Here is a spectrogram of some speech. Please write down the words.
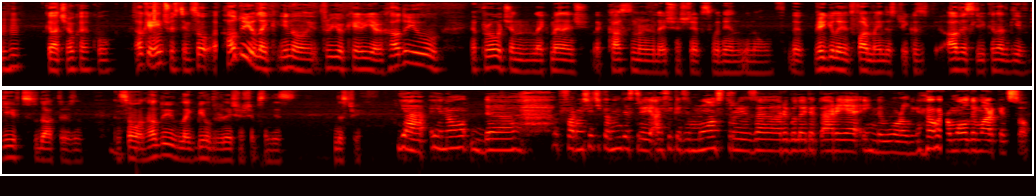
mm-hmm. gotcha okay cool okay interesting so uh, how do you like you know through your career how do you approach and like manage like customer relationships within you know the regulated pharma industry because obviously you cannot give gifts to doctors and, and so on. How do you like build relationships in this industry yeah you know the pharmaceutical industry i think it's the most is a regulated area in the world you know from all the markets so.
